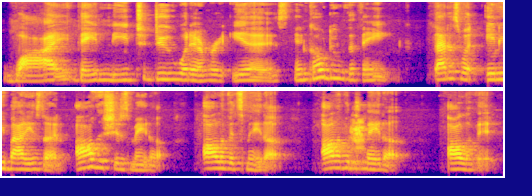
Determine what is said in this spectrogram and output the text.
why they need to do whatever it is, and go do the thing. That is what anybody has done. All this shit is made up. All of it's made up. All of it is made up. All of it.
